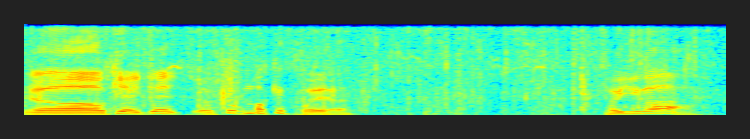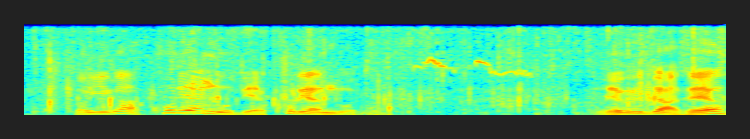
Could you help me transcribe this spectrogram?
이렇게 이제 조금밖에 보여요. 저기가 저기가 코리안 로드예요. 코리안 로드. 왜 그런지 아세요?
